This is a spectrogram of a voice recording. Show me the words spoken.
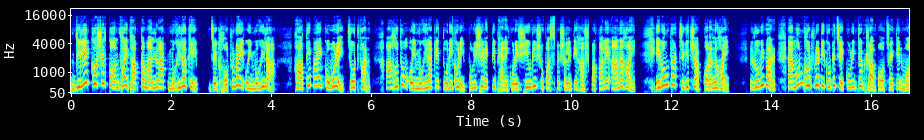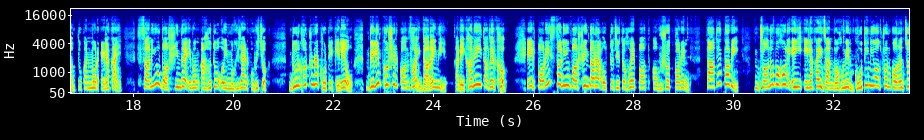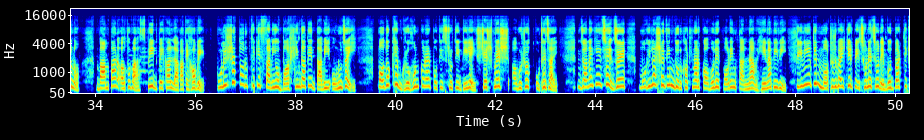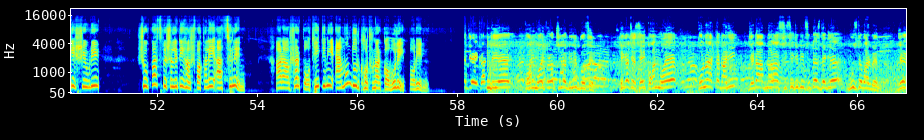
দিলীপ ঘোষের কনভয় ধাক্কা মারল এক মহিলাকে। যে ঘটনায় ওই মহিলা হাতে পায়ে কোমরে চোট পান। আহত ওই মহিলাকে তড়িঘড়ি পুলিশের একটি ভ্যানে করে শিউরি সুপার স্পেশালিটি হাসপাতালে আনা হয় এবং তার চিকিৎসা করানো হয়। রবিবার এমন ঘটনাটি ঘটেছে কুড়িটা গ্রাম পঞ্চায়েতের মদ্যকান মোড় এলাকায়। স্থানীয় বাসিন্দা এবং আহত ওই মহিলার অভিযোগ, দুর্ঘটনা ঘটে গেলেও দিলীপ ঘোষের কনভয় দাঁড়ায়নি আর এখানেই তাদের ক্ষোভ। এরপরে স্থানীয় বাসিন্দারা উত্তেজিত হয়ে পথ অবরোধ করেন। তাদের দাবি, জনবহুল এই এলাকায় যানবাহনের গতি নিয়ন্ত্রণ করার জন্য বাম্পার অথবা স্পিড ব্রেকার লাগাতে হবে। পুলিশের তরফ থেকে স্থানীয় বাসিন্দাদের দাবি অনুযায়ী পদক্ষেপ গ্রহণ করার প্রতিশ্রুতি দিলে শেষমেশ অবরোধ উঠে যায়। জানা গিয়েছে যে, মহিলা সেদিন দুর্ঘটনার কবলে পড়েন তার নাম হেনা বিবি। তিনি এদিন মোটরবাইকের পেছনে চড়ে বুধবার থেকে শিউরি সুপার স্পেশালিটি হাসপাতালেই আসছিলেন আর আসার পথেই তিনি এমন দুর্ঘটনার কবলে পড়েন। যে এখান দিয়ে কনভয় পেরোচ্ছিল দিলীপ ঘোষের। ঠিক আছে? সেই কনভয়ে কোনো একটা গাড়ি যেটা আপনারা সিসিটিভি ফুটেজ দেখলে বুঝতে পারবেন যে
